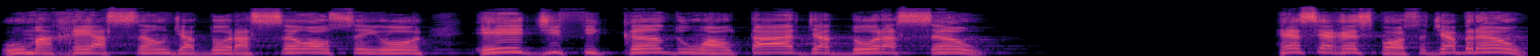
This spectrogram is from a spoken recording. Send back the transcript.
uma reação de adoração ao Senhor, edificando um altar de adoração. Essa é a resposta de Abraão.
